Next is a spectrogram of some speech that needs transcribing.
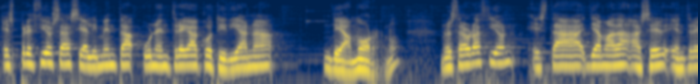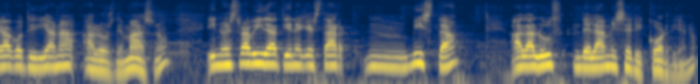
es preciosa si alimenta una entrega cotidiana de amor, ¿no? Nuestra oración está llamada a ser entrega cotidiana a los demás, ¿no? Y nuestra vida tiene que estar mm, vista a la luz de la misericordia. ¿no?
